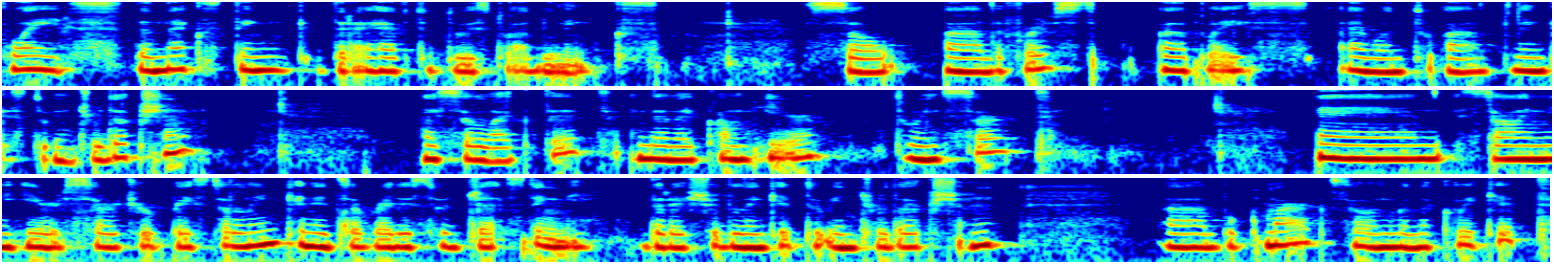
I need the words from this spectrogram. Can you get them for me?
place the next thing that I have to do is to add links so uh, the first uh, place I want to add links to introduction. I select it and then I come here to insert. And it's telling me here search or paste a link and it's already suggesting me that I should link it to introduction uh, bookmark so I'm gonna click it.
